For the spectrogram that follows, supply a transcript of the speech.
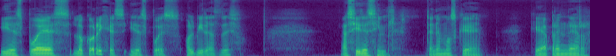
y después lo corriges y después olvidas de eso. Así de simple. Tenemos que, que aprender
